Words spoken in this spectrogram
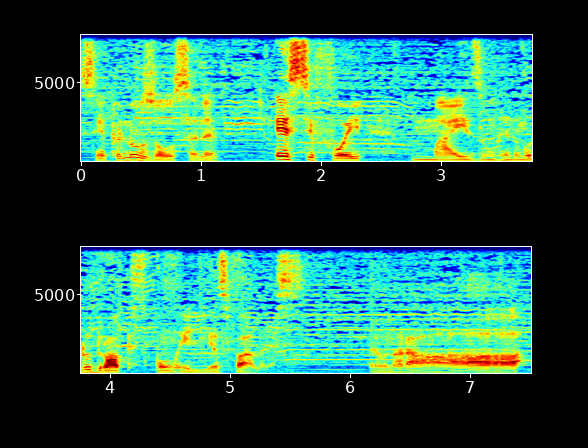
sempre nos ouça, né? Esse foi mais um Renúmero Drops com Elias Fallers. Sayonara!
